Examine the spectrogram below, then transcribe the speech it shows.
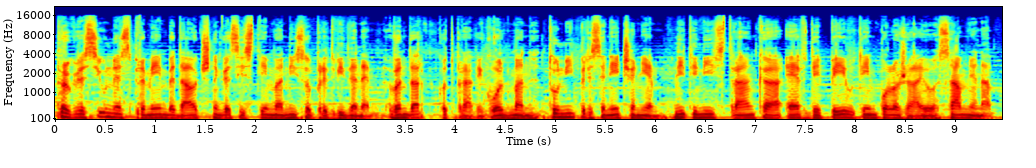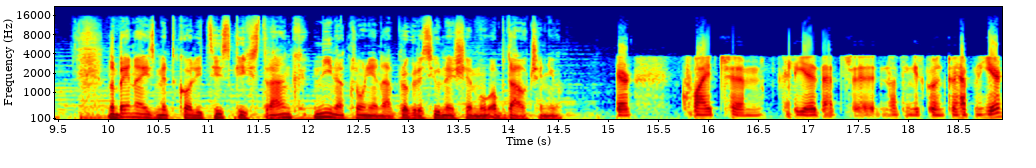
Progresivne spremembe davčnega sistema niso predvidene, vendar, kot pravi Goldman, to ni presenečenje, niti ni stranka FDP v tem položaju osamljena. Nobena izmed koalicijskih strank ni naklonjena progresivnejšemu obdavčenju. Quite um, clear that uh, nothing is going to happen here.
